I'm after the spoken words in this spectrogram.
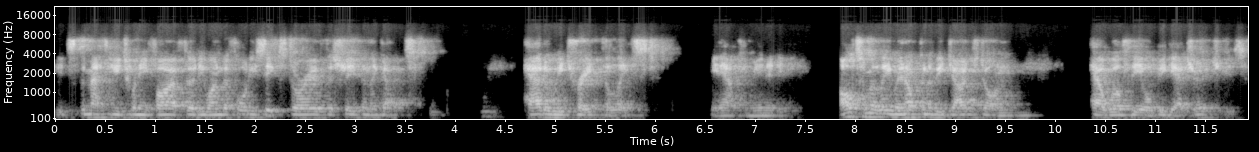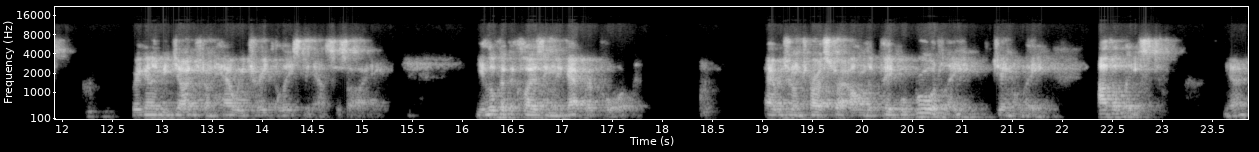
it's the Matthew 25, 31 to 46 story of the sheep and the goats. How do we treat the least in our community? Ultimately, we're not going to be judged on how wealthy or big our church is. We're going to be judged on how we treat the least in our society. You look at the Closing the Gap report, Aboriginal and Torres Strait Islander people broadly, generally, are the least. You know,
